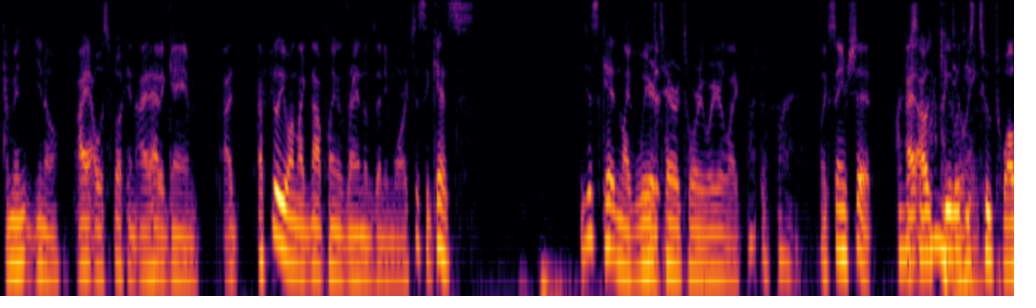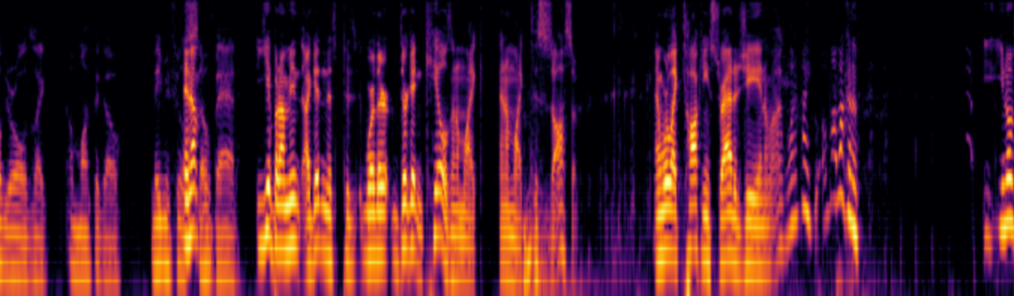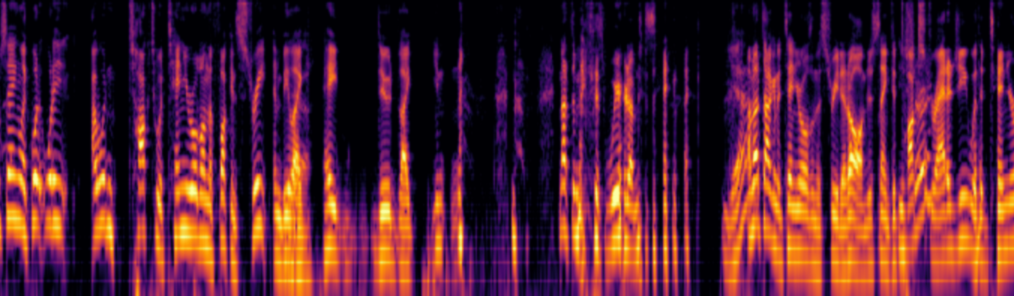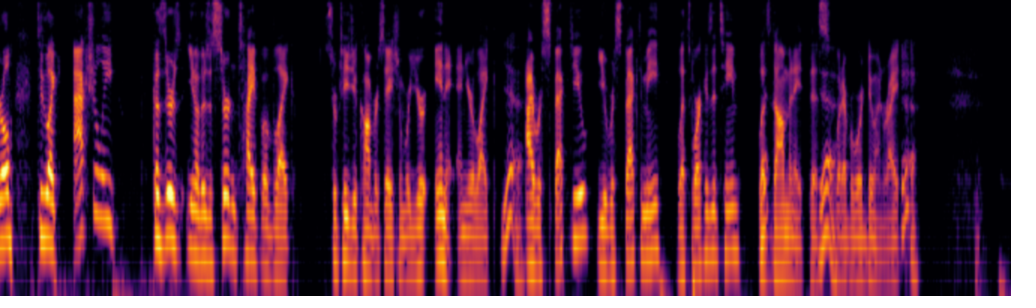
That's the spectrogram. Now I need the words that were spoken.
I mean, you know, I, I was fucking. I had a game. I I feel you on like not playing with randoms anymore. It's just it gets. You just get in like weird territory where you're like, what the fuck? Like same shit. I'm I, just I like, was queued with these two 12 year olds like a month ago. Made me feel And I'm- so bad. Yeah, but I'm in. I get in this pos- where they're they're getting kills, and I'm like, and I'm like, this is awesome. And we're like talking strategy, and I'm like, what am I? I'm not gonna. You know what I'm saying? Like, what? What? Do you, I wouldn't talk to a ten year old on the fucking street and be Yeah. like, hey, dude, like, you. not to make this weird, I'm just saying, like, Yeah. I'm not talking to 10 year olds on the street at all. I'm just saying to You talk sure? strategy with a 10 year old to like actually, because there's, you know, there's a certain type of like strategic conversation where you're in it and you're like, Yeah. I respect you. You respect me. Let's work as a team. Let's dominate this, Yeah. whatever we're doing, right? Yeah.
